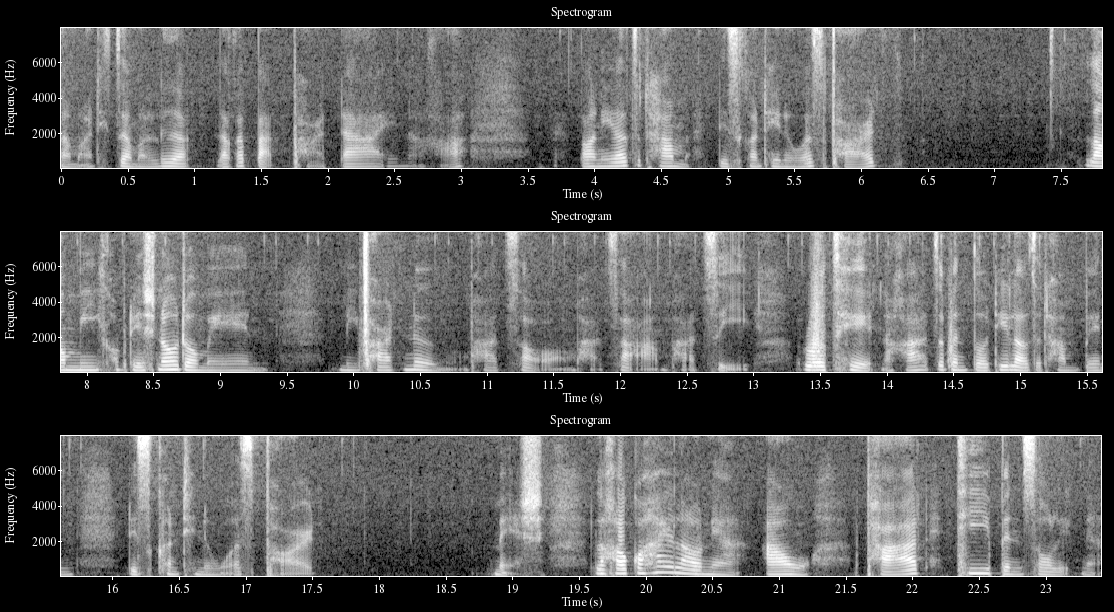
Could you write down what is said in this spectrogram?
สามารถที่จะมาเลือกแล้วก็ตัด part ได้นะคะ ตอนนี้เราจะทำ discontinuous part เรามี computational domain มี part 1 part 2 part 3 part 4 rotate นะคะ จะเป็นตัวที่เราจะทำเป็น discontinuous part mesh แล้วเขาก็ให้เราเนี่ย เอา part ที่เป็น solid เนี่ย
